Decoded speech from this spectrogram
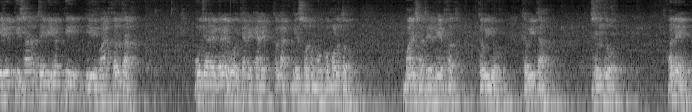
એ વ્યક્તિ સા- જેવી વ્યક્તિ એવી વાત કરતા, હું જ્યારે ઘરે હોય ત્યારે ક્યારેક કલાક બેસવાનો મોકો મળતો, મારી સાથે લેખક, કવિઓ, કવિતા, છંદો અને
